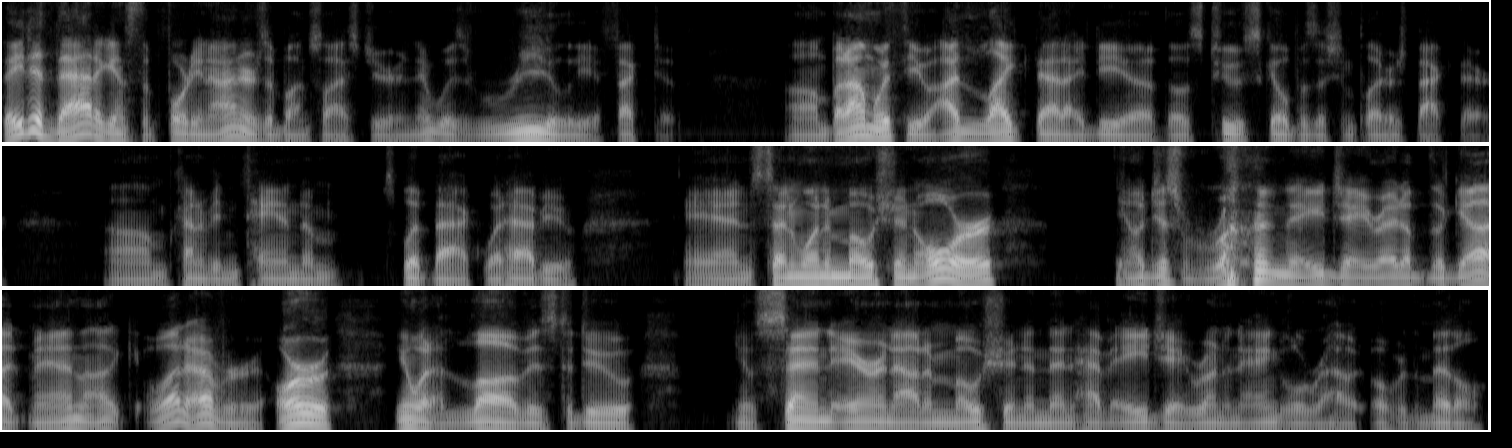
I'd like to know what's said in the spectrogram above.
They did that against the 49ers a bunch last year, and it was really effective. Um, but I'm with you. I like that idea of those two skill position players back there, um, kind of in tandem, split back, what have you, and send one in motion or, you know, just run AJ right up the gut, man. Like whatever. Or, you know, what I love is to do you know, send Aaron out in motion and then have AJ run an angle route over the middle.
